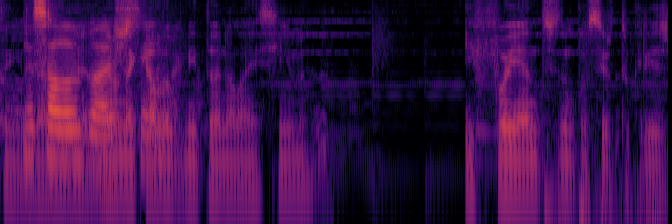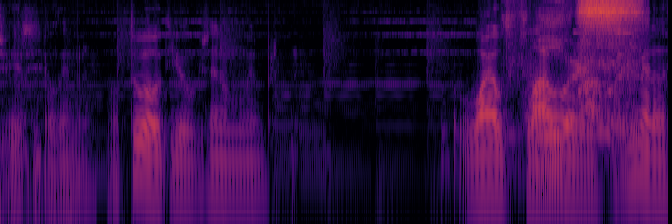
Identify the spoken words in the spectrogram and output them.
Sim, Na não sala de não baixo, naquela sim. bonitona lá em cima. E foi antes de um concerto que tu querias ver, eu lembro. Ou tu ou o Diogo, já não me lembro. Wildflower? Merda,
